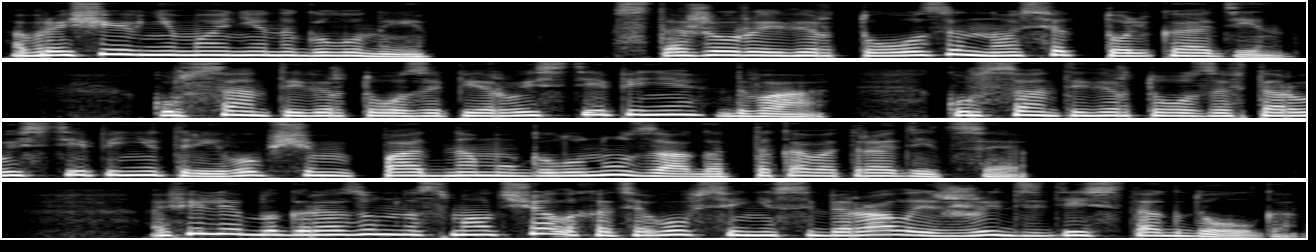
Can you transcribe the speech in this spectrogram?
«Обращай внимание на галуны. Стажеры и виртуозы носят только один. Курсанты-виртуозы первой степени — два. Курсанты-виртуозы второй степени — три. В общем, по одному галуну за год. Такова традиция». Офелия благоразумно смолчала, хотя вовсе не собиралась жить здесь так долго.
